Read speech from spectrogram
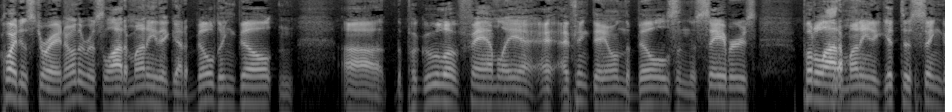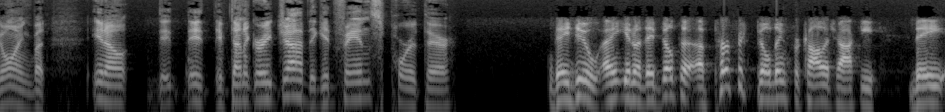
quite a story. I know there was a lot of money. They got a building built, and uh, the Pegula family, I, I, think they own the Bills and the Sabres, put a lot of money to get this thing going. But, you know, they, they, have done a great job. They get fan support there. They do. Uh, you know, they built a, a perfect building for college hockey. They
